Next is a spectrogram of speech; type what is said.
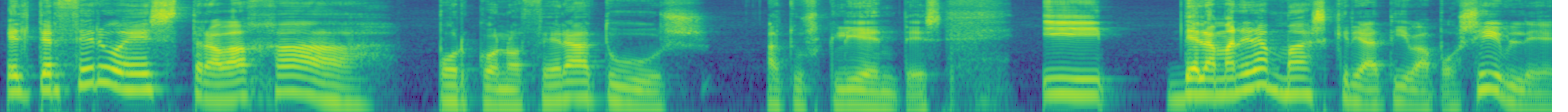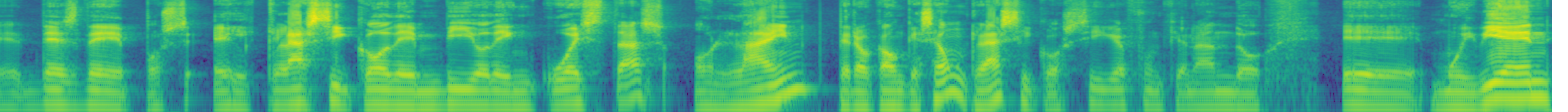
El tercero es trabaja por conocer a tus, a tus clientes. Y de la manera más creativa posible, desde pues, el clásico de envío de encuestas online, pero que aunque sea un clásico, sigue funcionando eh, muy bien,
